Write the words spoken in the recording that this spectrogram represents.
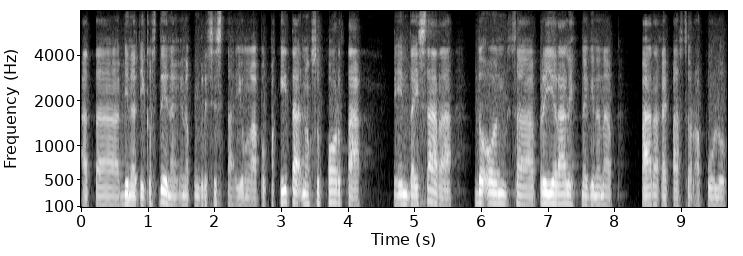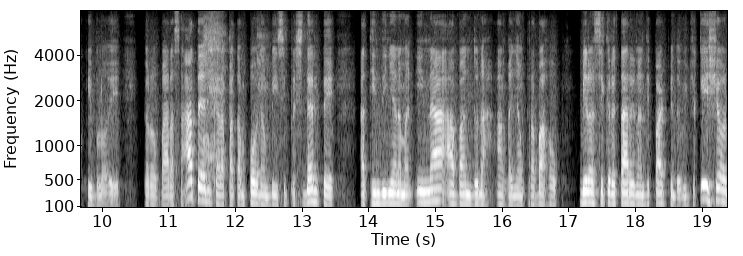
At ah, binatikos din ng inang kongresista yung ah, pagpakita ng suporta ni Inday Sara doon sa prayer rally na ginanap para kay Pastor Apollo Kibuloy. Pero para sa atin, karapatan po ng Vice Presidente at hindi niya naman inaabandona ang kanyang trabaho bilang sekretary ng Department of Education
